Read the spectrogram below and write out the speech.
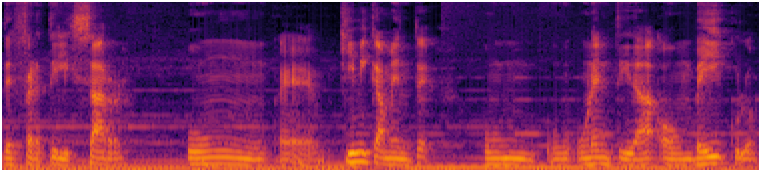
eh, fertilizar un, eh, químicamente una entidad o un vehículo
